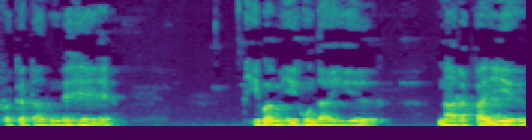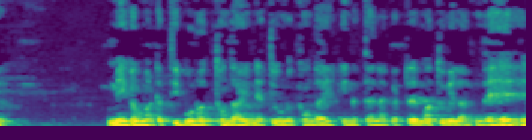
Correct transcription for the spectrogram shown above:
ප්‍රකටත් නැහැ. ඒවා මේ හොඳයි නරකයි මේක මට තිබුණොත් හොඳයි නැති වුණොත් හොඳයි කියන තැනකට මතුවෙලත් නැහැ.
